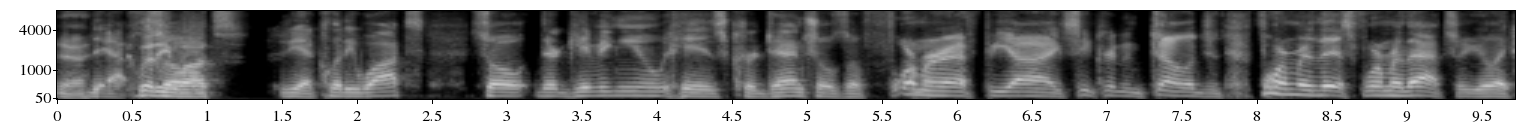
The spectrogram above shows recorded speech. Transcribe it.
Yeah. Yeah. Clitty so- Watts. Yeah, Clitty Watts. So they're giving you his credentials of former FBI, secret intelligence, former this, former that. So you're like,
